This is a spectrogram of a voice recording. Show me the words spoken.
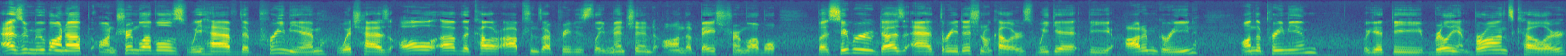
As we move on up on trim levels, we have the premium, which has all of the color options I previously mentioned on the base trim level, but Subaru does add three additional colors. We get the autumn green on the premium, we get the brilliant bronze color,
